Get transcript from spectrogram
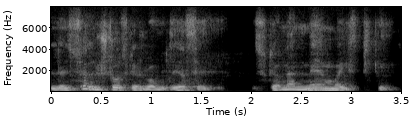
La seule chose que je vais vous dire, c'est ce que ma mère m'a expliqué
